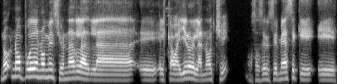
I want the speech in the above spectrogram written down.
No, no puedo no mencionar la, la, eh, El Caballero de la Noche. O sea, se, se me hace que, eh,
